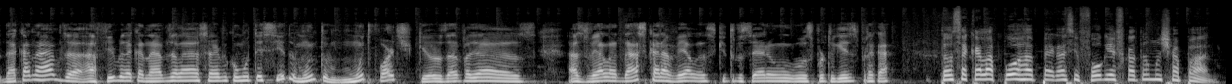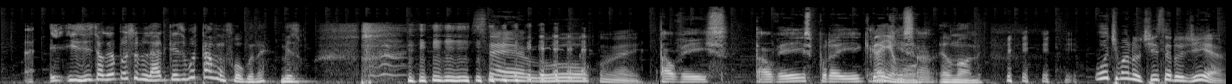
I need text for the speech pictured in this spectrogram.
Da cannabis, a fibra da cannabis ela serve como tecido muito, muito forte, que era usado pra fazer as, as velas das caravelas que trouxeram os portugueses pra cá. Então se aquela porra pegasse fogo ia ficar todo mundo chapado. E- existe alguma possibilidade que eles botavam fogo, né? Mesmo. Você é louco, velho. Talvez. Talvez por aí que sabe. é o nome. Última notícia do dia.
